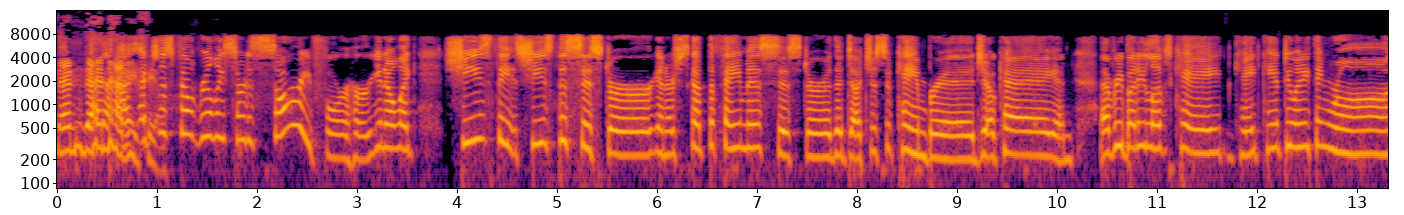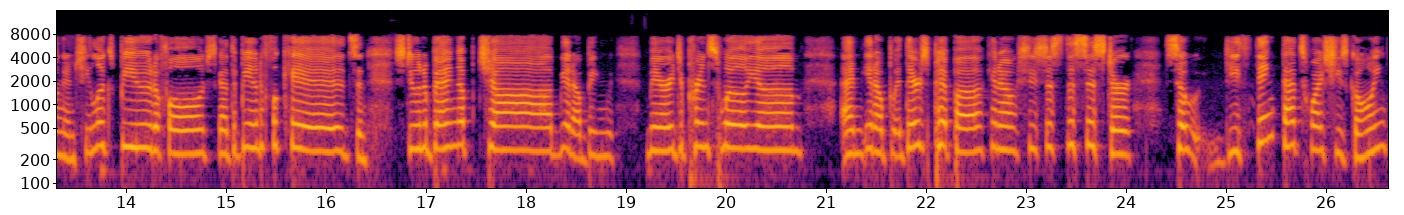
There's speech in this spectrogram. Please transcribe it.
Then then yeah, how do you I, feel? I just felt really sort of sorry for her. You know, like she's the she's the sister. You know, she's got the famous sister, the Duchess of Cambridge. Okay, and everybody loves Kate. Kate can't do anything wrong, and she looks beautiful. She's got the beautiful kids, and she's doing a bang up job. You know, being married to Prince William. And, you know, there's Pippa, you know, she's just the sister. So do you think that's why she's going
